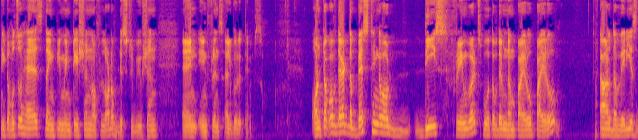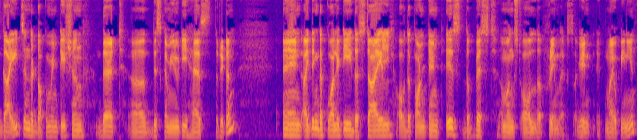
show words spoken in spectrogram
It also has the implementation of a lot of distribution and inference algorithms. On top of that, the best thing about these frameworks, both of them NumPyro, Pyro, are the various guides and the documentation that uh, this community has written. And I think the quality, the style of the content is the best amongst all the frameworks. Again, it's my opinion.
